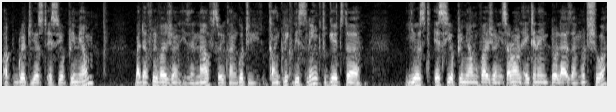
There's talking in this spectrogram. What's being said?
upgrade Yoast SEO premium. But the free version is enough so you can go to you can click this link to get the Yoast SEO premium version it's around $89 I'm not sure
